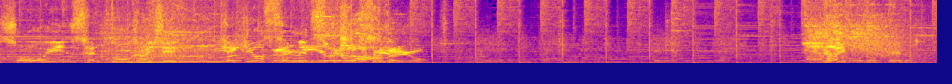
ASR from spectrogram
総員戦闘開始。敵を殲滅するのだ甘いこの程度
